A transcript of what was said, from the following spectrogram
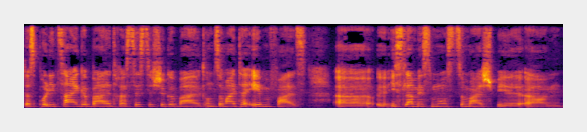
das Polizeigewalt, rassistische Gewalt und so weiter ebenfalls, äh, Islamismus zum Beispiel, ähm,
